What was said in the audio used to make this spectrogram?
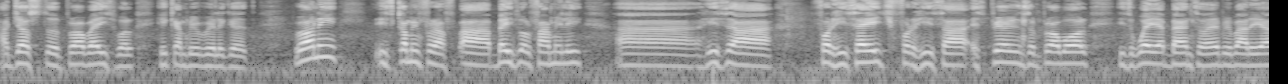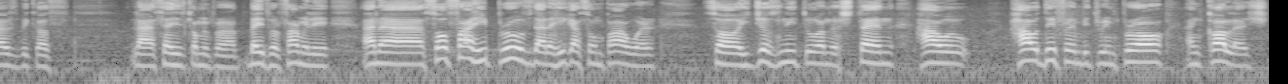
adjust to pro baseball, he can be really good. Ronnie is coming from a uh, baseball family. Uh, he's uh, for his age, for his uh, experience in pro ball, he's way advanced of everybody else because, like I said, he's coming from a baseball family, and uh, so far he proved that he got some power. So he just need to understand how how different between pro and college.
